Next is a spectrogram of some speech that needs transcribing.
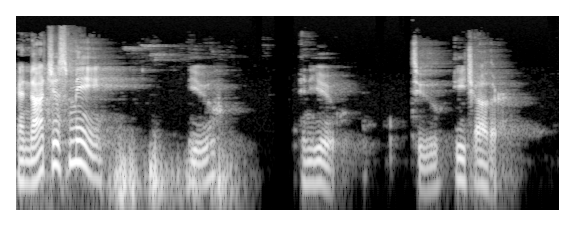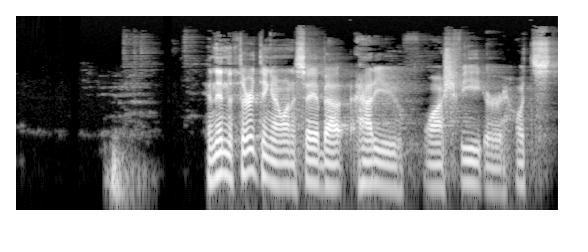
And not just me, you and you, to each other. And then the third thing I want to say about how do you wash feet or what's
